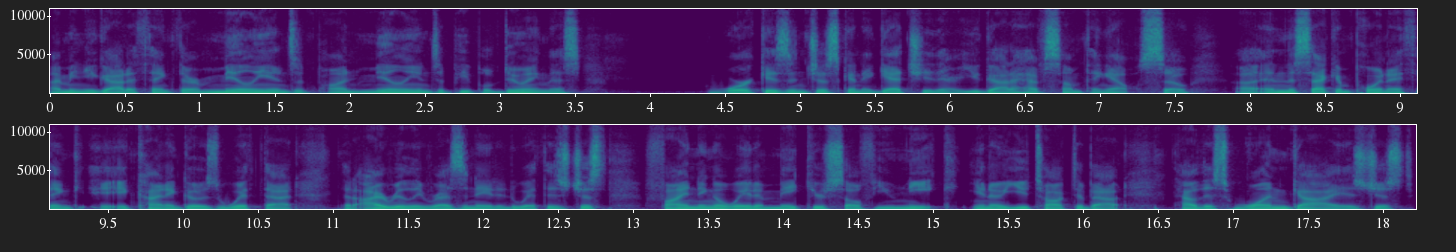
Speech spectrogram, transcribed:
I mean you got to think there are millions upon millions of people doing this work isn't just going to get you there. You got to have something else. So, uh, and the second point, I think it, it kind of goes with that, that I really resonated with is just finding a way to make yourself unique. You know, you talked about how this one guy is just,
